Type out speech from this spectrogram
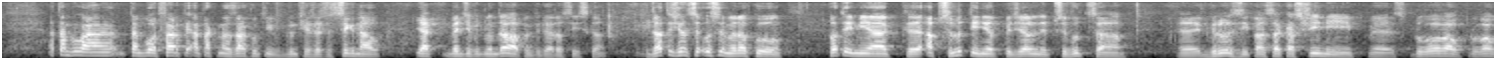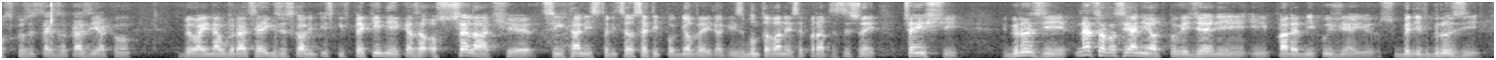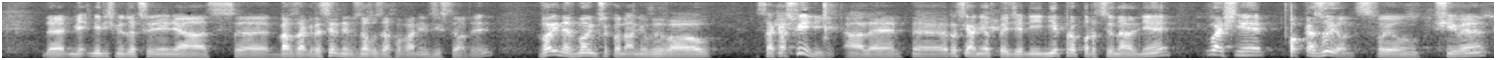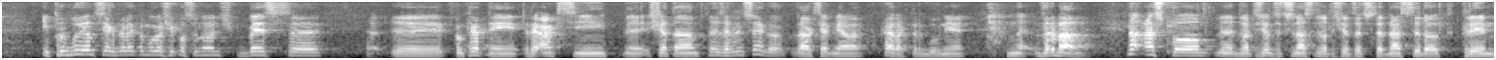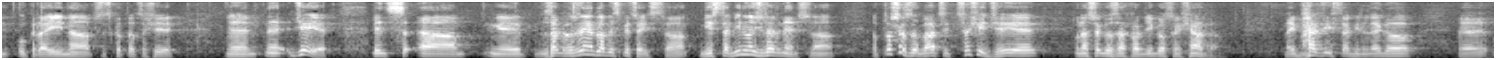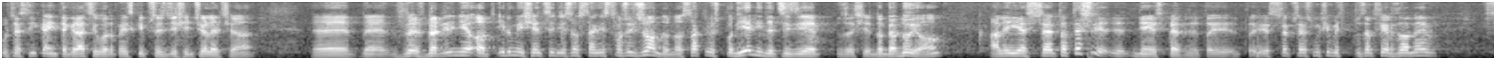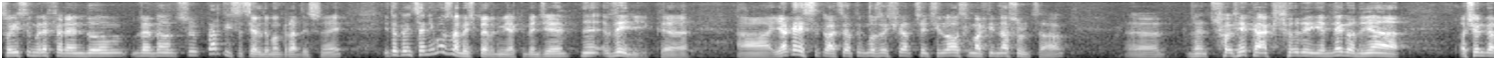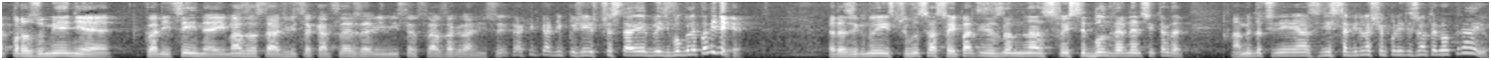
A tam, była, tam był otwarty atak na Zachód i w gruncie rzeczy sygnał, jak będzie wyglądała polityka rosyjska. W 2008 roku, po tym jak absolutnie nieodpowiedzialny przywódca e, Gruzji, pan Saakaszwili, e, spróbował, próbował skorzystać z okazji, jaką była inauguracja Igrzysk Olimpijskich w Pekinie i kazał ostrzelać e, Tsinghali, stolicę Osetii Południowej, takiej zbuntowanej, separatystycznej części Gruzji, na co Rosjanie odpowiedzieli i parę dni później już byli w Gruzji. E, mie- Mieliśmy do czynienia z e, bardzo agresywnym znowu zachowaniem z ich strony. Wojnę w moim przekonaniu wywołał Saakaszwili, ale e, Rosjanie odpowiedzieli nieproporcjonalnie, właśnie pokazując swoją siłę i próbując jak daleko mogą się posunąć bez konkretnej reakcji świata zewnętrznego. Reakcja miała charakter głównie werbalny. No aż po e, 2013-2014 rok, Krym, Ukraina, wszystko to, co się e, e, dzieje. Więc a, e, zagrożenia dla bezpieczeństwa, niestabilność wewnętrzna. No proszę zobaczyć, co się dzieje u naszego zachodniego sąsiada. Najbardziej stabilnego e, uczestnika integracji europejskiej przez dziesięciolecia. E, e, W, w Berlinie od ilu miesięcy nie są w stanie stworzyć rządu. No ostatnio już podjęli decyzję, że się dogadują, ale jeszcze to też nie, jest pewne. To, to jeszcze przecież musi być zatwierdzone w swoistym referendum wewnątrz Partii Socjaldemokratycznej i do końca nie można być pewnym, jaki będzie e, wynik. E, A jaka jest sytuacja? O tym może świadczyć los Martina Schulza, e, człowieka, który jednego dnia osiąga porozumienie koalicyjne i ma zostać wicekanclerzem i ministrem spraw zagranicznych, a kilka dni później już przestaje być w ogóle politykiem rezygnuje z przywództwa swojej partii ze względu na swoisty bunt wewnętrzny i tak dalej. Mamy do czynienia z niestabilnością polityczną tego kraju.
